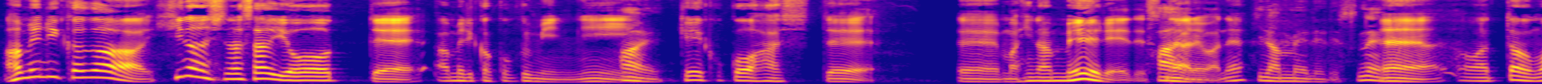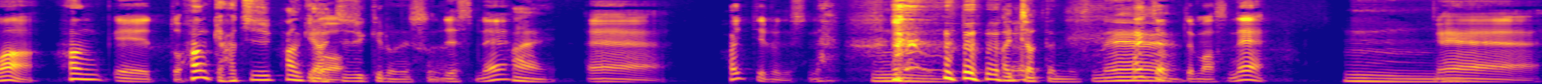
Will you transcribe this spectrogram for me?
アメリカが避難しなさいよってアメリカ国民にはい警告を発して、えーまあ避難命令ですね、はいあれはね。え避難命令ですね。えー、終わったのは、半、えーっと、半径80半径キロ80キロです。ですね。はい。えー入ってるんですね。うん。入っちゃってるんですね。入っちゃってますね。うん。え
